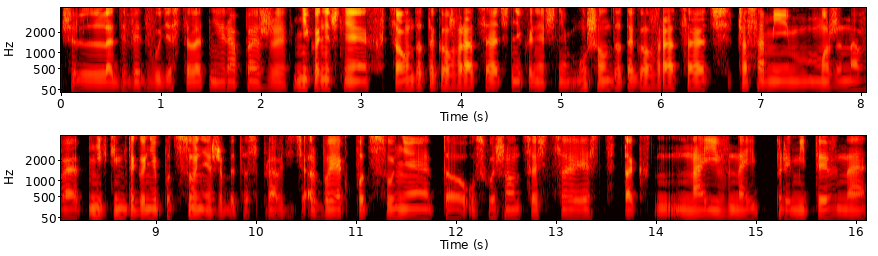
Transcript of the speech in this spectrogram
czy ledwie dwudziestoletni raperzy niekoniecznie chcą do tego wracać, niekoniecznie muszą do tego wracać. Czasami może nawet nikt im tego nie podsunie, żeby to sprawdzić, albo jak podsunie, to usłyszą coś, co jest tak naiwne i prymitywne,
